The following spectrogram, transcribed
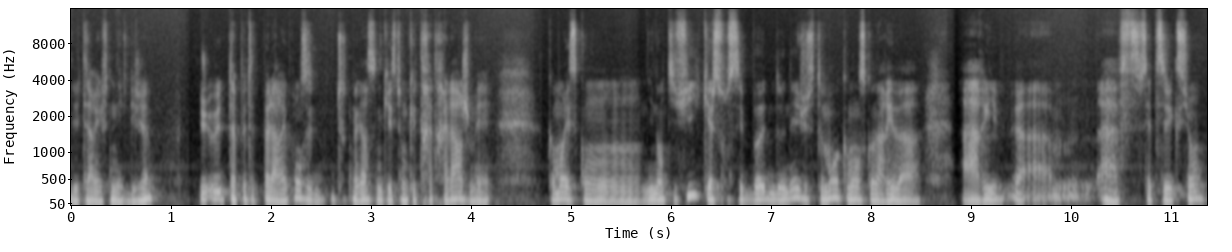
des tarifs négligeables. Tu n'as peut-être pas la réponse, et de toute manière, c'est une question qui est très très large, mais comment est-ce qu'on identifie Quelles sont ces bonnes données, justement? Comment est-ce qu'on arrive à, à, arri- à, à cette sélection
